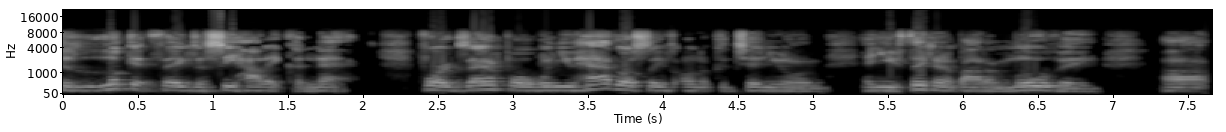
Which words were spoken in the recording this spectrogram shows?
to look at things and see how they connect. For example, when you have those things on the continuum and you're thinking about them moving, uh,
